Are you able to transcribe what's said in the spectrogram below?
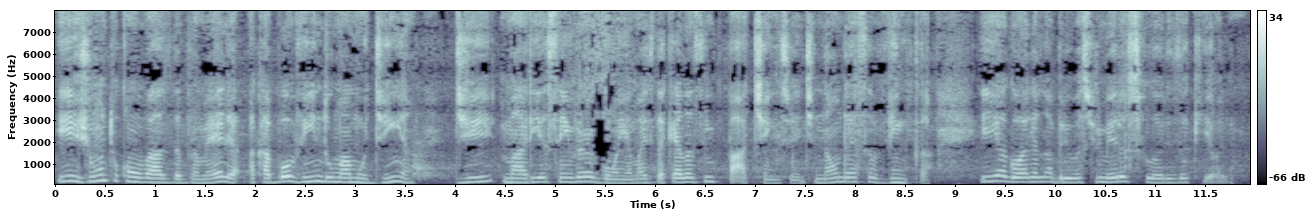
E junto com o vaso da bromélia, acabou vindo uma mudinha de Maria Sem Vergonha, mas daquelas empatens, gente, não dessa vinca. E agora ela abriu as primeiras flores aqui, olha.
